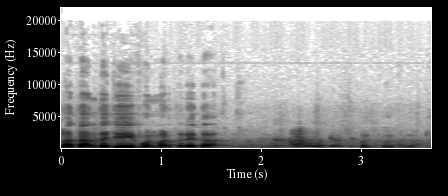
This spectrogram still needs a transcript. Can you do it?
ಲತಾ ಅಂತ ಜೆ ಇ ಫೋನ್ ಮಾಡ್ತಾರೆ ಆಯಿತಾ? ಓಕೆ ಓಕೆ ಓಕೆ.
